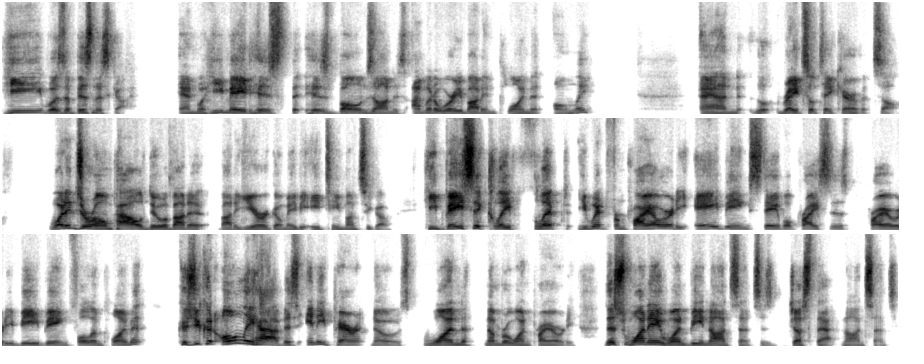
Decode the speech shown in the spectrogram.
he was a business guy. And what he made his his bones on is I'm going to worry about employment only, and the rates will take care of itself. What did Jerome Powell do about it about a year ago, maybe 18 months ago? He basically flipped. He went from priority A being stable prices, priority B being full employment, because you can only have, as any parent knows, one number one priority. This 1A, 1B nonsense is just that nonsense.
